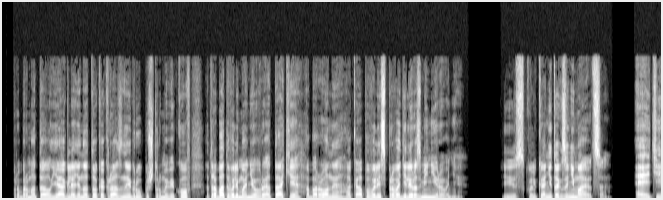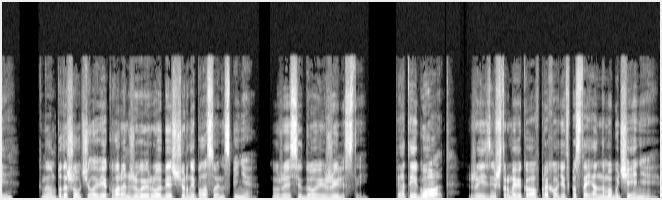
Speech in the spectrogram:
— пробормотал я, глядя на то, как разные группы штурмовиков отрабатывали маневры атаки, обороны, окапывались, проводили разминирование. «И сколько они так занимаются?» «Эти?» К нам подошел человек в оранжевой робе с черной полосой на спине уже седой и жилистый. Пятый год. Жизнь штурмовиков проходит в постоянном обучении.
